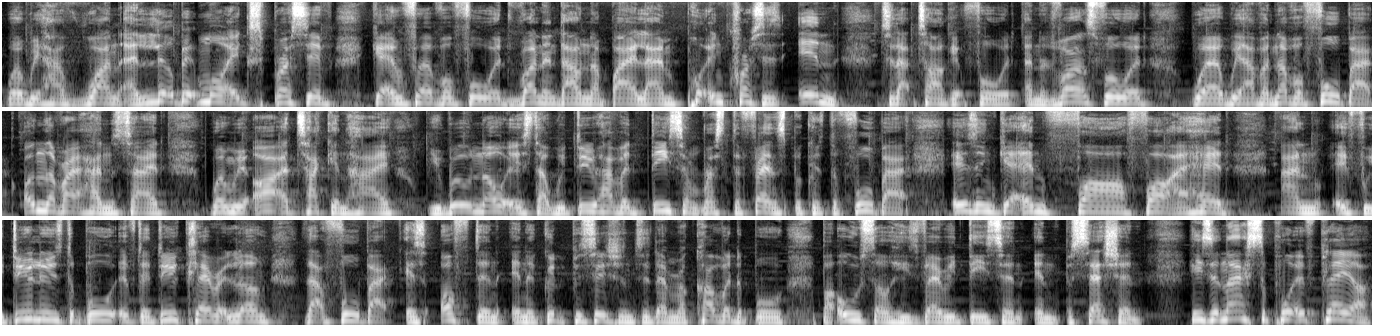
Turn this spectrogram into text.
where we have one a little bit more expressive, getting further forward, running down the byline, putting crosses in to that target forward and advance forward, where we have another fullback on the right hand side. When we are attacking high, you will notice that we do have a decent rest defense because the fullback isn't getting far, far ahead. And if we do lose the ball, if they do clear it low, long, that fullback is often in a good position to then recover the ball, but also he's very decent in possession. He's a nice supportive player.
